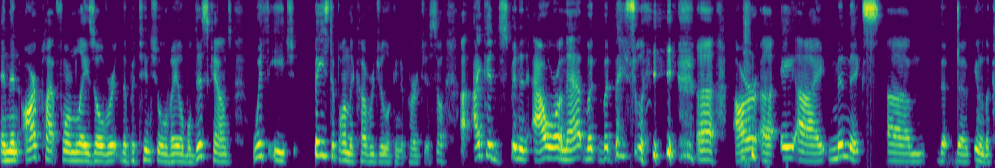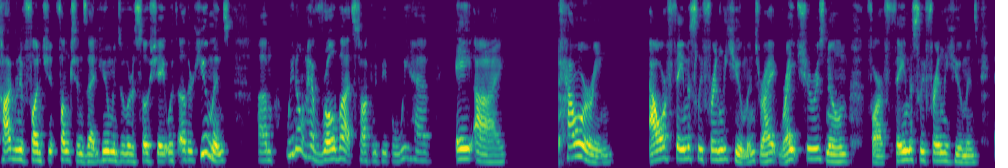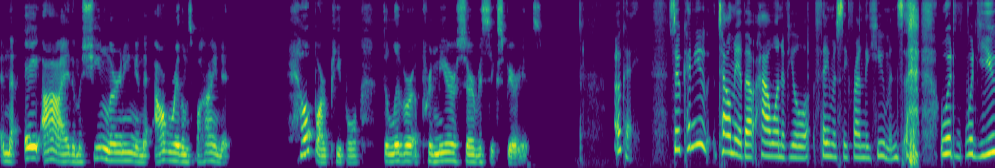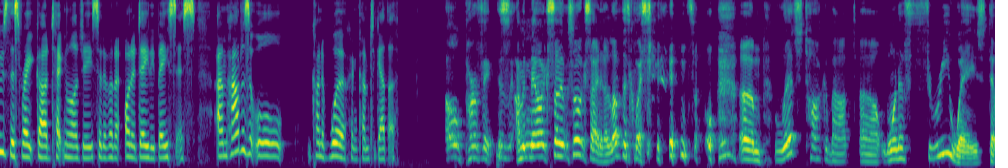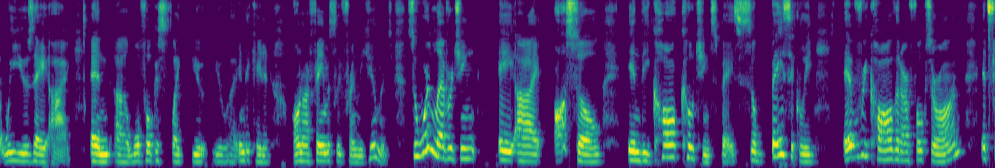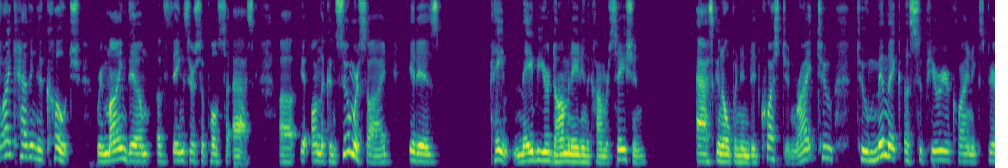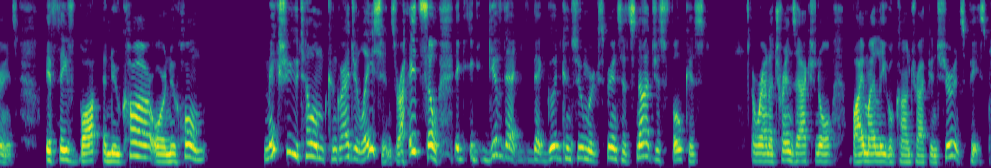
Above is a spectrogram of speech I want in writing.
and then our platform lays over the potential available discounts with each based upon the coverage you're looking to purchase. So I, I could spend an hour on that, but but basically, uh, our uh, AI mimics um, the the you know the cognitive function, functions that humans would associate with other humans. Um, we don't have robots talking to people. We have AI powering our famously friendly humans, right? RightSure is known for our famously friendly humans, and the AI, the machine learning, and the algorithms behind it help our people deliver a premier service experience. Okay. So can you tell me about how one of your famously friendly humans would would use this RateGuard technology sort of on a, on a daily basis? Um, how does it all kind of work and come together? Oh, perfect. This is, I'm now excited, so excited. I love this question. so, um, let's talk about uh, one of three ways that we use AI. And uh, we'll focus, like you, you uh, indicated, on our famously friendly humans. So, we're leveraging AI also in the call coaching space. So, basically, every call that our folks are on, it's like having a coach remind them of things they're supposed to ask. Uh, on the consumer side, it is hey, maybe you're dominating the conversation. Ask an open-ended question, right? To to mimic a superior client experience. If they've bought a new car or a new home, make sure you tell them congratulations, right? So it, it, give that that good consumer experience. It's not just focused around a transactional buy my legal contract insurance piece.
